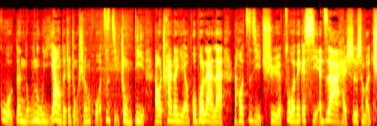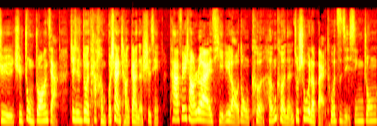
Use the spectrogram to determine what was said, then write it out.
过跟农奴一样的这种生活，自己种地，然后穿的也破破烂烂，然后自己去做那个鞋子啊，还是什么去去种庄稼，这些都是他很不擅长干的事情。他非常热爱体力劳动，可很可能就是为了摆脱自己心中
